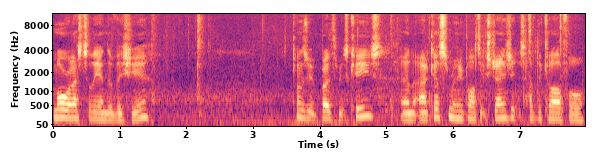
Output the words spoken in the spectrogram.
more or less till the end of this year. Comes with both of its keys and our customer who part exchanged it has had the car for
